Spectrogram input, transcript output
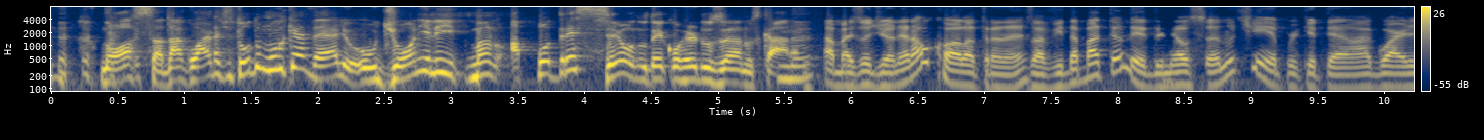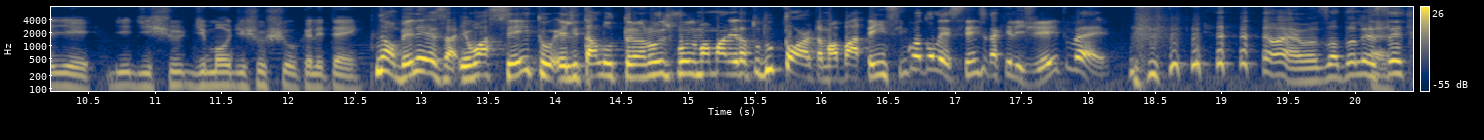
Nossa, da guarda de todo mundo que é velho. O Johnny, ele, mano, apodreceu no decorrer dos anos, cara. Né? Ah, mas o Johnny era alcoólatra, né? A vida bateu nele. Daniel San não tinha, porque tem uma guarda de, de, de, chu- de mão de chuchu que ele tem. Não, beleza, eu aceito ele tá lutando tipo, de uma maneira tudo torta, mas bater em cinco adolescentes daquele jeito, velho. Ué, os adolescentes,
